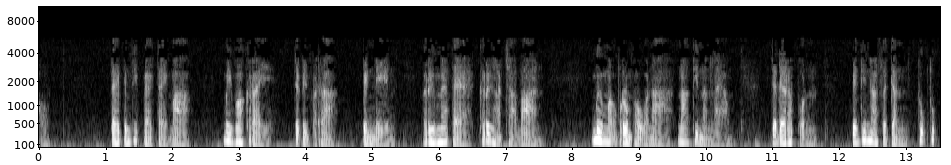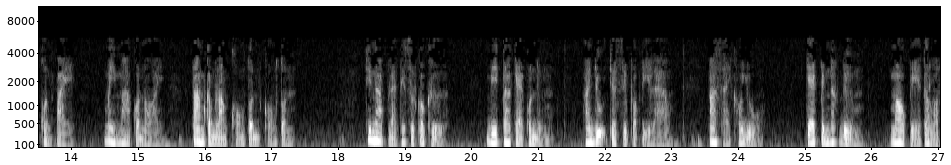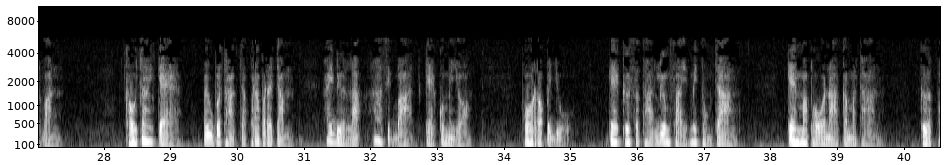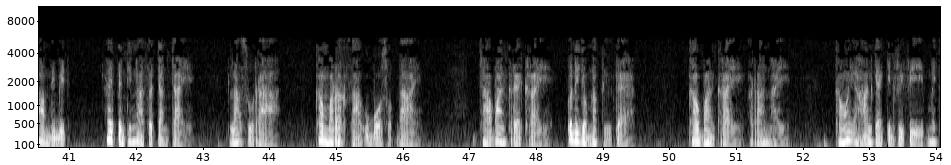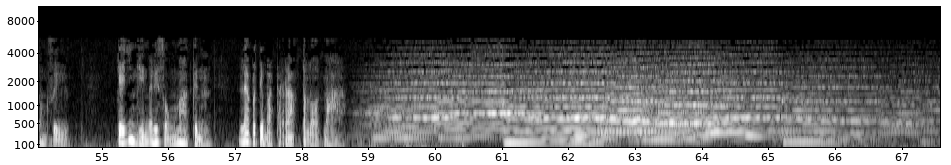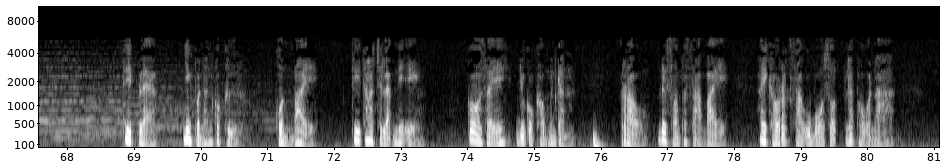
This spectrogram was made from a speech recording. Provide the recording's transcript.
แต่เป็นที่แปลกใจมาก ไม่ว่าใครจะเป็นพระ เป็นเนน หรือแม้แต่เครือขัดชาวบ้าน เมื่อมาอบรมภาวนาณที่นั้นแล้ว จะได้รับผลเป็นที่น่าสะใจทุกๆคนไป ไม่มากก็น้อย ตามกำลังของตนของตน ที่น่าแปลกที่สุดก็คือ มีตาแก่คนหนึ่ง อายุจะสิบกว่าปีแล้ว อาศัยเขาอยู่ แกเป็นนักดื่ม เมาเป๋ตลอดวัน เขาจ้างแกไปอุปถากจากพระประจำให้เดือนละห้าสิบบาท แกก็ไม่ยอม อเราไปอยู่ แกคือสถานเลื่อมใสไม่ต้องจ้าง แกมาภาวนากรรมฐาน เกิดภาพนิมิตให้เป็นที่น่าสะใจใจ ละสุราเข้ามารักษาอุโบสถได้ ชาวบ้านใครๆก็นิยมนับถือแก เข้าบ้านใครร้านไหน เขาให้อาหารแกกินฟรีๆไม่ต้องซื้อ แกยิ่งเห็นอนิสงส์มากขึ้น และปฏิบัติพระตลอดมา ที่แปลกยิ่งกว่านั้นก็คือ คนใบ้ที่ท่าฉลับนี้เอง ก็อาศัยอยู่กับเขาเหมือนกัน เราได้สอนภาษาใบ้ให้เขารักษาอุโบสถและภาวนา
